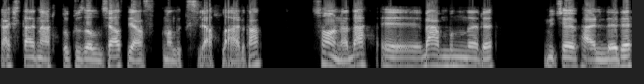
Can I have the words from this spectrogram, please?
Kaç tane art 9 alacağız yansıtmalık silahlardan. Sonra da e, ben bunları, mücevherleri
